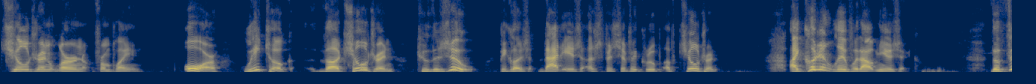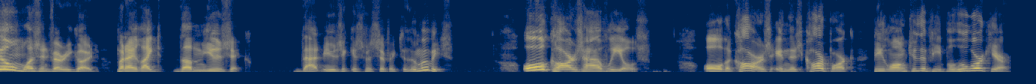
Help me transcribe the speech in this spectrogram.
children learn from playing. Or we took the children to the zoo because that is a specific group of children. I couldn't live without music. The film wasn't very good, but I liked the music that music is specific to the movies. All cars have wheels. All the cars in this car park belong to the people who work here.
